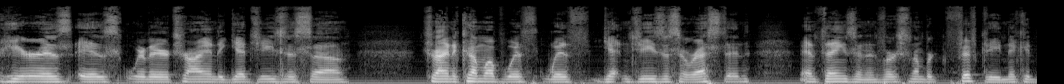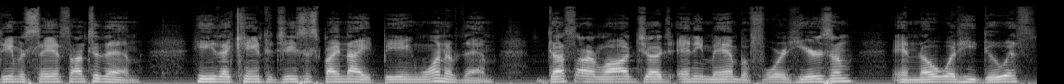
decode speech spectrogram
here is is where they're trying to get Jesus uh, trying to come up with with getting Jesus arrested and things and in verse number 50 Nicodemus saith unto them he that came to Jesus by night, being one of them, doth our law judge any man before it hears him, and know what he doeth?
